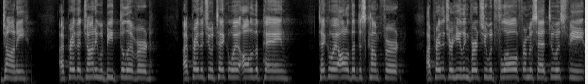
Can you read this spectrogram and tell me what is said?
Johnny. I pray that Johnny would be delivered. I pray that you would take away all of the pain, take away all of the discomfort. I pray that your healing virtue would flow from his head to his feet.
